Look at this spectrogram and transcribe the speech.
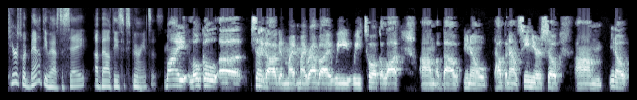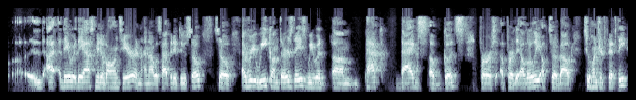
Here's what Matthew has to say about these experiences. My local uh, synagogue and my, my rabbi, we we talk a lot um, about you know helping out seniors. So um, you know, I, they were they asked me to volunteer, and, and I was happy to do so. So every week on Thursdays, we would um, pack bags of goods for for the elderly up to about 250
